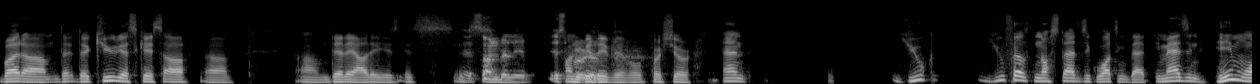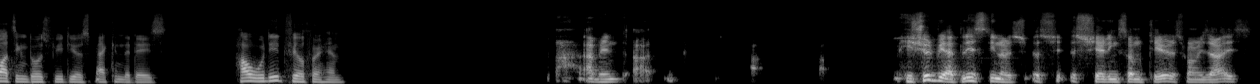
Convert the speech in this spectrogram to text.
But um, the the curious case of uh, um, Dele Alli is it's, It's, it's unbelievable. It's brutal. unbelievable for sure. And you you felt nostalgic watching that. Imagine him watching those videos back in the days. How would it feel for him? I mean, uh, he should be at least, you know, sh- sh- shedding some tears from his eyes.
